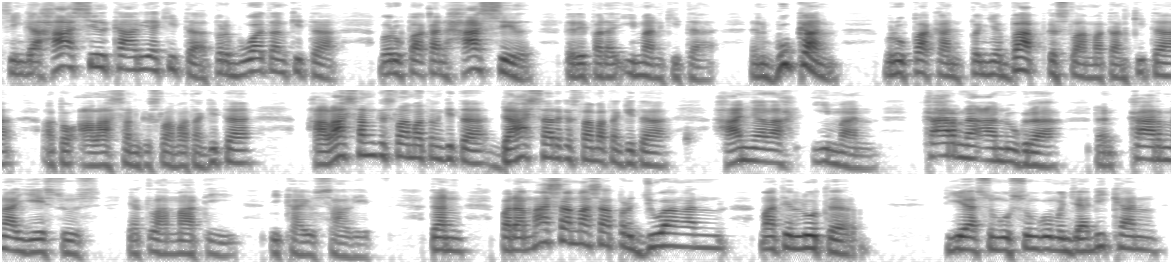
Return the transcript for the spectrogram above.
Sehingga hasil karya kita, perbuatan kita merupakan hasil daripada iman kita dan bukan merupakan penyebab keselamatan kita atau alasan keselamatan kita. Alasan keselamatan kita, dasar keselamatan kita hanyalah iman karena anugerah dan karena Yesus yang telah mati di kayu salib. Dan pada masa-masa perjuangan Martin Luther, dia sungguh-sungguh menjadikan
